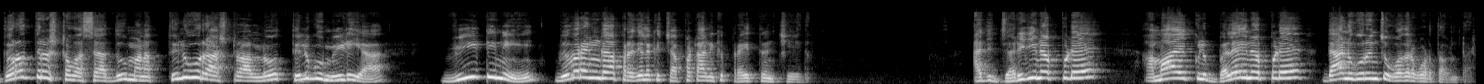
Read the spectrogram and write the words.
దురదృష్టవశాత్తు మన తెలుగు రాష్ట్రాల్లో తెలుగు మీడియా వీటిని వివరంగా ప్రజలకు చెప్పటానికి ప్రయత్నం చేయదు. అది జరిగినప్పుడే అమాయకులు బలైనప్పుడే దాని గురించి ఉదరగొడతా ఉంటారు.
